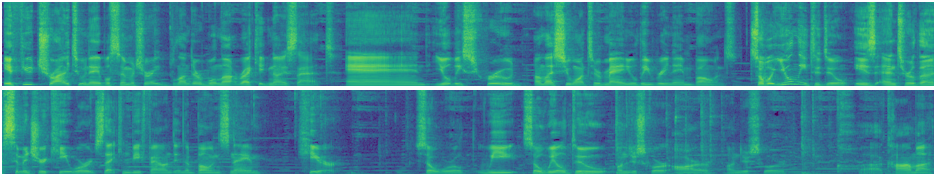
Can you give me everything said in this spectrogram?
If you try to enable symmetry, Blender will not recognize that, and you'll be screwed unless you want to manually rename bones. So what you'll need to do is enter the symmetry keywords that can be found in a bone's name here. So we'll we so we'll do underscore r underscore uh, comma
